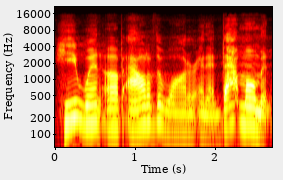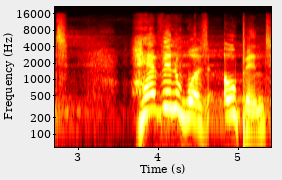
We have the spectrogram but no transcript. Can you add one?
he went up out of the water, and at that moment, heaven was opened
